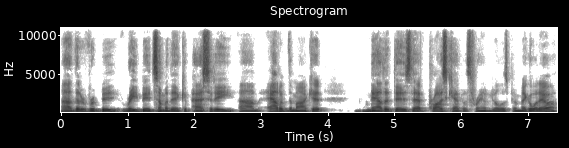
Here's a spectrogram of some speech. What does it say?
uh, that have rebid some of their capacity um, out of the market now that there's that price cap of $300 per megawatt hour.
